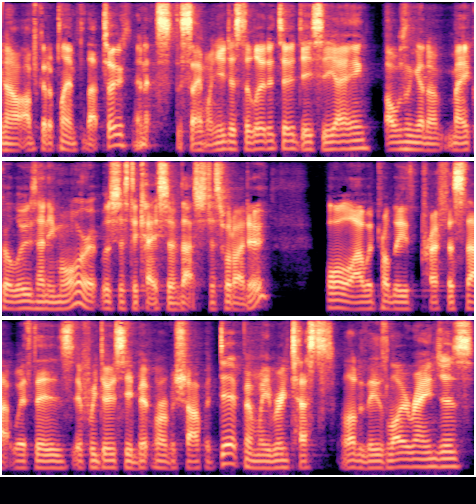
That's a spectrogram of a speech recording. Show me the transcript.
you know, I've got a plan for that too. And it's the same one you just alluded to, DCAing. I wasn't going to make or lose anymore. It was just a case of that's just what I do. All I would probably preface that with is if we do see a bit more of a sharper dip and we retest a lot of these low ranges,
